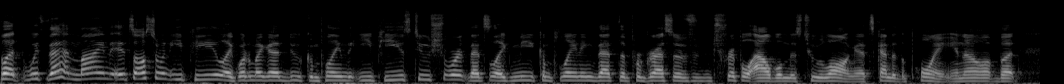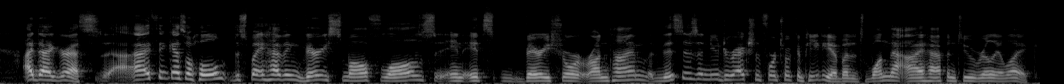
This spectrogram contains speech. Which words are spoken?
But with that in mind, it's also an EP. Like, what am I gonna do? Complain the EP is too short? That's like me complaining that the progressive triple album is too long. That's kind of the point, you know? But I digress. I think as a whole, despite having very small flaws in its very short runtime, this is a new direction for Twikipedia, but it's one that I happen to really like.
